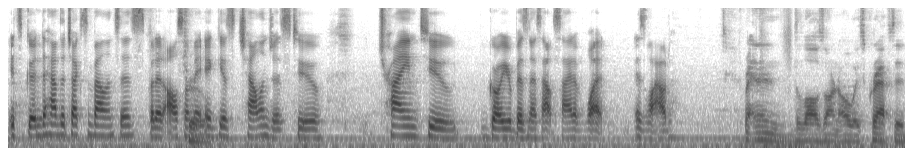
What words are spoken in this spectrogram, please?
it's good to have the checks and balances, but it also ma- it gives challenges to trying to grow your business outside of what is allowed. Right, and then the laws aren't always crafted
